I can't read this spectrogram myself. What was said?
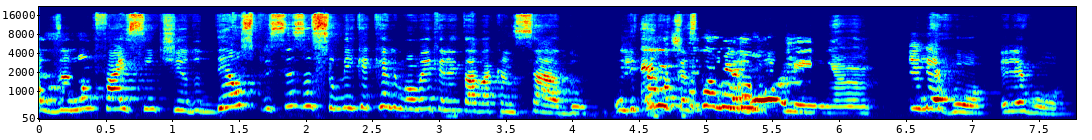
asa não faz sentido. Deus precisa assumir que aquele momento ele estava cansado. Ele estava cansado. Ele errou. Ele errou, ele errou.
